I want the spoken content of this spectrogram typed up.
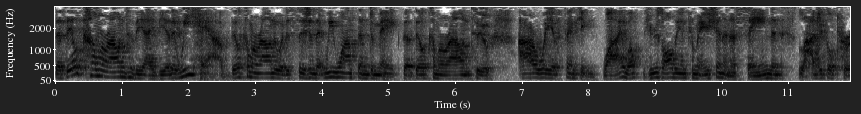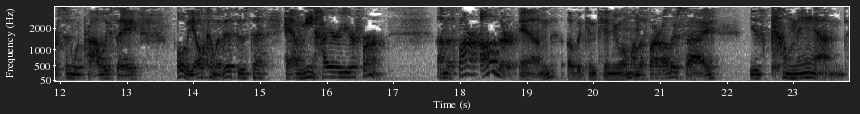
that they'll come around to the idea that we have. They'll come around to a decision that we want them to make, that they'll come around to our way of thinking. Why? Well, here's all the information and a sane and logical person would probably say, oh, the outcome of this is to have me hire your firm. On the far other end of the continuum, on the far other side, is command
